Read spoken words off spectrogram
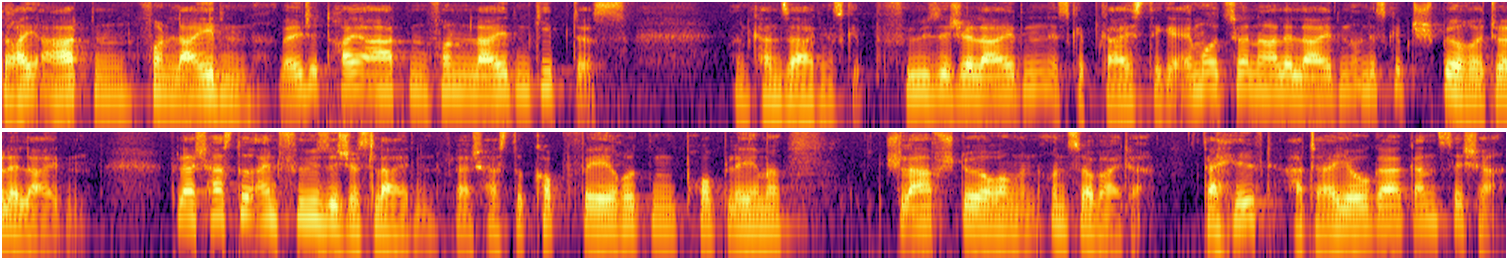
drei Arten von Leiden. Welche drei Arten von Leiden gibt es? Man kann sagen, es gibt physische Leiden, es gibt geistige, emotionale Leiden und es gibt spirituelle Leiden. Vielleicht hast du ein physisches Leiden, vielleicht hast du Kopfweh, Rückenprobleme, Schlafstörungen und so weiter. Da hilft Hatha Yoga ganz sicher.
